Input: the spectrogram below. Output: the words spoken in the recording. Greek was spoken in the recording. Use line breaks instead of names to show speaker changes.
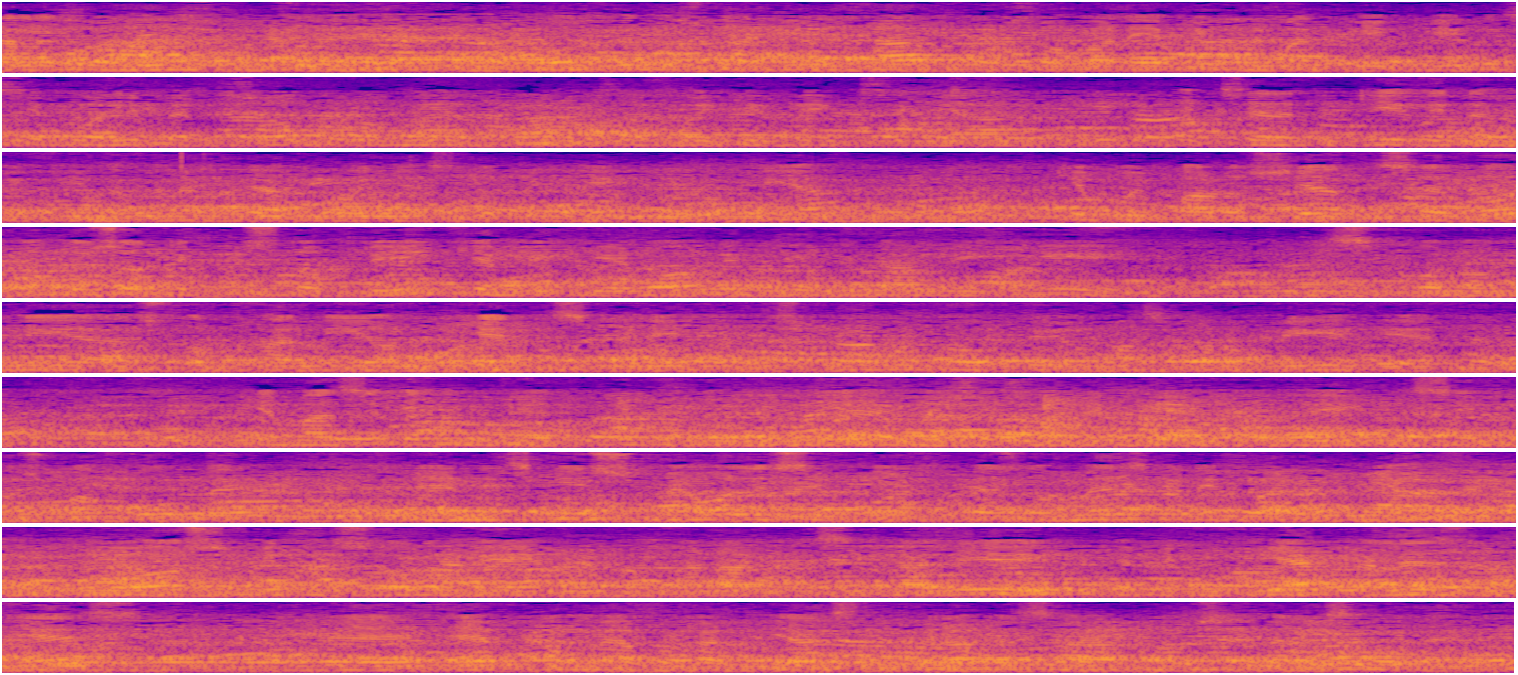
καλωσορίσουμε ως δημοσιογραφία κάθε σοβαρή επιχειρηματική κίνηση, πολύ περισσότερο μια τράπεζα που έχει δείξει μια εξαιρετική δυναμική τα τελευταία χρόνια στην τοπική κοινωνία και που η παρουσία της εδώ νομίζω ότι πιστοποιεί και επικυρώνει τη δυναμική της οικονομίας των Χανίων και της Κρήτης, πράγμα το οποίο μας χαροποιεί ιδιαίτερα και μαζί με την ιδιωτική πρωτοβουλία εμείς ως τοπική αυτοδιοίκηση προσπαθούμε να ενισχύσουμε όλες τις υπόλοιπες δομές Καλή επιτυχία, καλές δουλειές. Ε, εύχομαι από καρδιά στην τράπεζα που σήμερα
